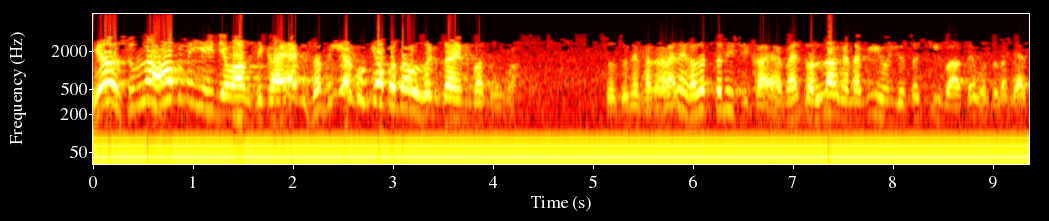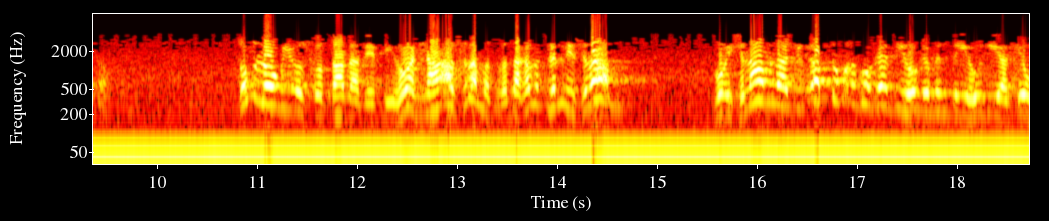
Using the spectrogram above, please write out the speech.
یا رسول اللہ، آپ نے یہی جواب سکھایا ہے۔ صفیہ کو کیا پتا ہو سکتا ہے ان باتوں کا؟ تو تم نے فرمایا، میں نے غلط تو نہیں سکھایا، میں تو اللہ کا نبی ہوں، جو سچی بات ہے، وہ تو میں کہتا ہوں۔ تم لوگ جو اس کو تانا دیتی ہو، نہ اسلمت دخلت فل اسلام وہ اسلام لا چکے اب تم ان کو کہتی ہو کہ بنت یہودیہ کیوں؟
